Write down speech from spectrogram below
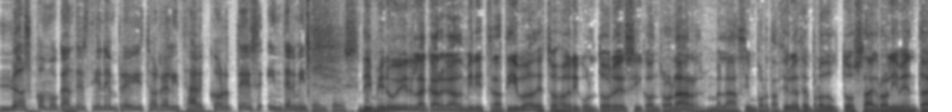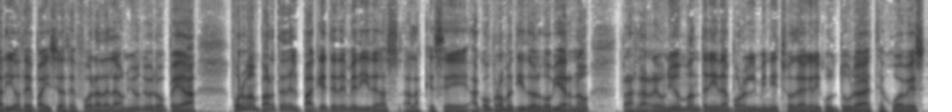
los convocantes tienen previsto realizar cortes intermitentes. Disminuir la carga administrativa de estos agricultores y controlar las importaciones de productos agroalimentarios de países de fuera de la Unión Europea forman parte del paquete de medidas a las que se ha comprometido el Gobierno tras la reunión mantenida por el ministro de Agricultura este jueves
